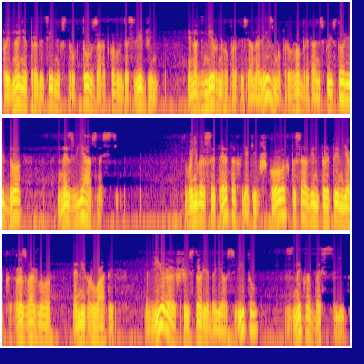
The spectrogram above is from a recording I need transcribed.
поєднання традиційних структур загадкових досліджень і надмірного професіоналізму привело британську історію до незв'язності. В університетах, як і в школах, писав він перед тим, як розважливо емігрувати, віра, що історія дає освіту, зникла без сліду.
